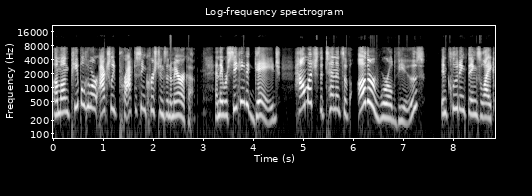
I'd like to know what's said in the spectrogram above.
among people who are actually practicing Christians in America, and they were seeking to gauge how much the tenets of other worldviews, including things like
